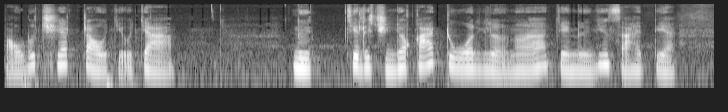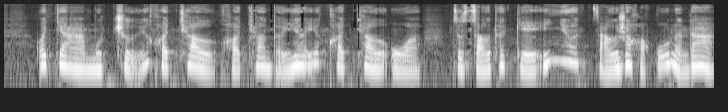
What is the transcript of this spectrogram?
bảo lúc chết trâu chịu trà nữ chỉ là chuyện cho cá chua đi lỡ nó chỉ nữ như sao hay tiệt ở cha, một chữ khó chờ khó chờ tới giờ ít khó chờ ủa cho sợ thật kể ít nhớ sợ cho họ cố lần ta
